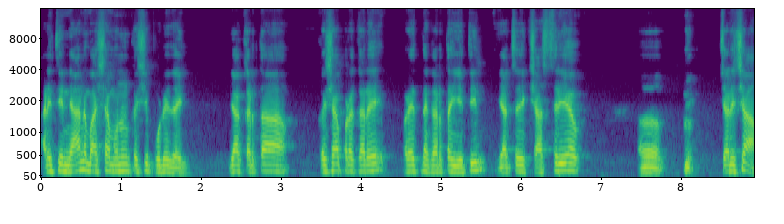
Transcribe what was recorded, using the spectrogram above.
आणि ती ज्ञानभाषा म्हणून कशी पुढे जाईल याकरता कशा प्रकारे प्रयत्न करता येतील याचं एक शास्त्रीय चर्चा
